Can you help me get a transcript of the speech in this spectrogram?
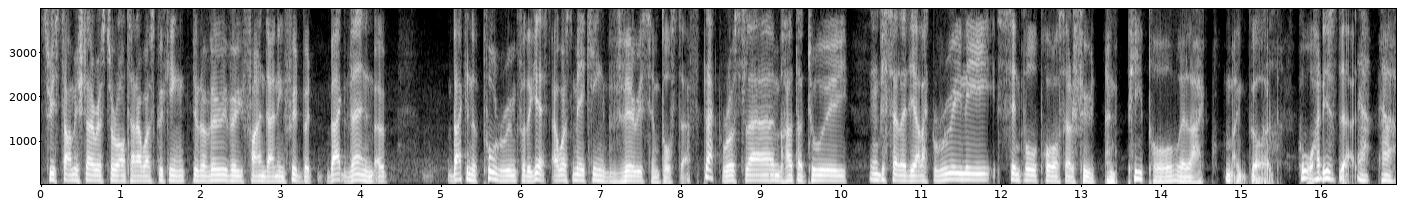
three star Michelin restaurant and I was cooking, you know, very, very fine dining food. But back then, uh, back in the pool room for the guests, I was making very simple stuff like roast lamb, ratatouille, pissaladière, like really simple Provençal food. And people were like, oh my God, what is that? Yeah. Yeah.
